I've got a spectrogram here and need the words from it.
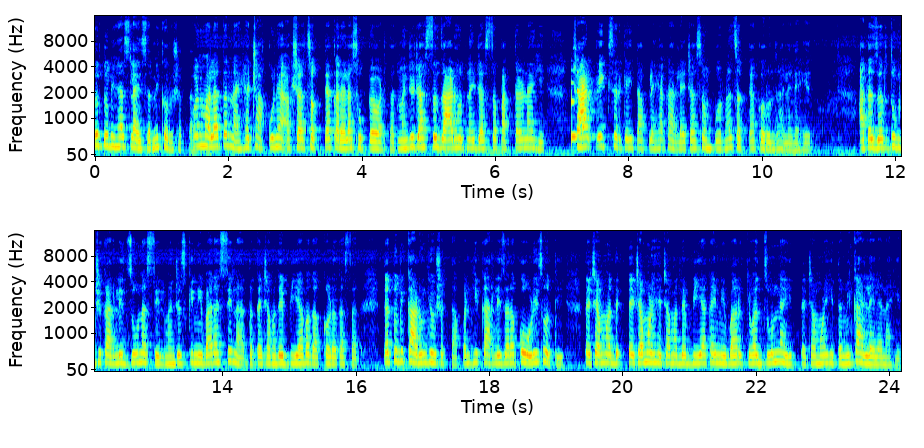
तर तुम्ही ह्या स्लायसरनी करू शकता. पण मला तर नाही. ह्या चाकूने अशा चकत्या करायला सोप्या वाटतात. म्हणजे जास्त जाड होत नाही जास्त पातळ नाही. छान एकसारख्या इथं आपल्या ह्या कारल्याच्या संपूर्ण चकत्या करून झालेल्या आहेत. आता जर तुमची कारली जून असतील म्हणजेच की निबार असतील ना तर त्याच्यामध्ये बिया बघा कडक असतात. त्या तुम्ही काढून घेऊ शकता. पण ही कारली जरा कोवळीच होती. त्याच्यामध्ये त्याच्यामुळे ह्याच्यामधल्या बिया काही निबार किंवा जून नाहीत. त्याच्यामुळे हिथं मी काढलेल्या नाहीत.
